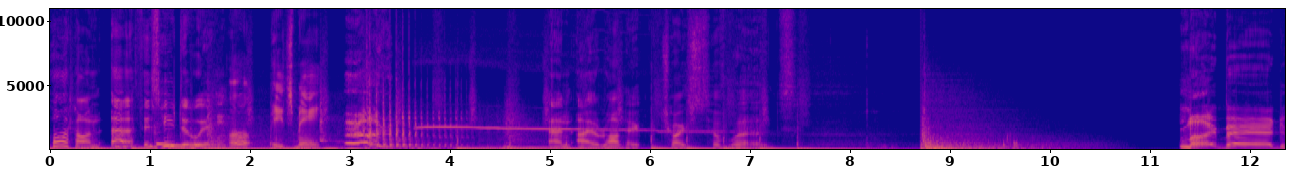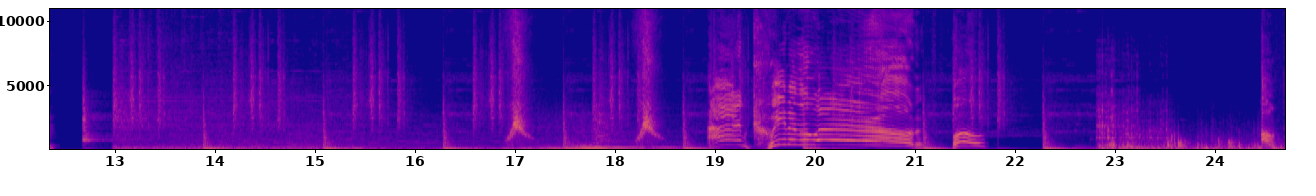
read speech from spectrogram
What on earth is he doing? Oh, beats me. An ironic choice of words. My bad. I'm queen of the world! Whoa. Oh,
